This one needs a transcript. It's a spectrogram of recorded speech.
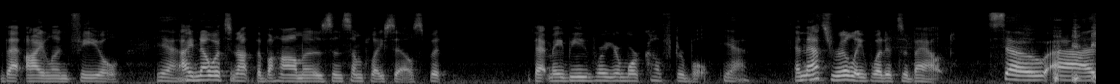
that island feel. Yeah. I know it's not the Bahamas and someplace else, but that may be where you're more comfortable. Yeah. And that's really what it's about. So, uh,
